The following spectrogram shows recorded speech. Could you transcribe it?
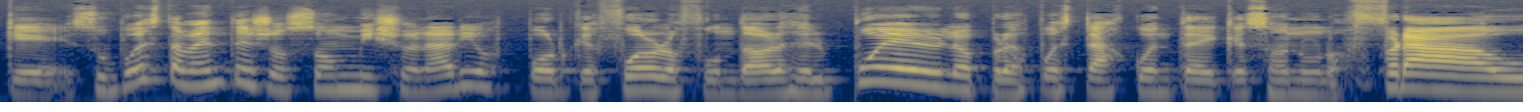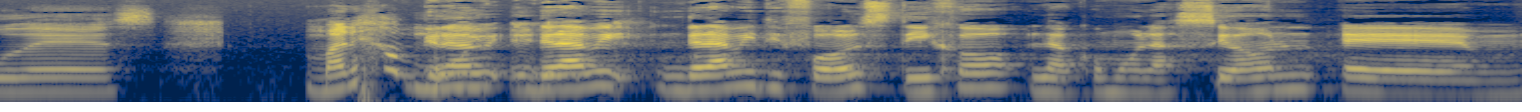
que supuestamente ellos son millonarios porque fueron los fundadores del pueblo pero después te das cuenta de que son unos fraudes manejan muy, eh, Gravity Falls dijo la acumulación eh,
